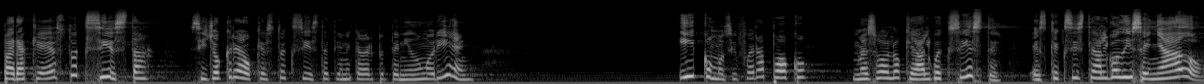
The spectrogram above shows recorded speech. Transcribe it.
para que esto exista, si yo creo que esto existe, tiene que haber tenido un origen. Y como si fuera poco, no es solo que algo existe, es que existe algo diseñado,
